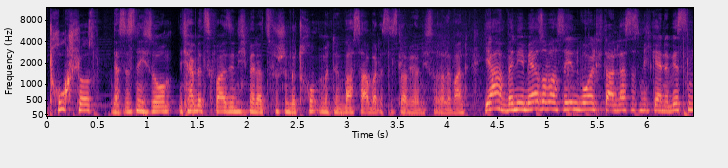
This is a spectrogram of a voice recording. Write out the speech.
Trugschluss. Das ist nicht so. Ich habe jetzt quasi nicht mehr dazwischen getrunken mit dem Wasser, aber das ist glaube ich auch nicht so relevant. Ja, wenn ihr mehr sowas sehen wollt, dann lasst es mich gerne wissen.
